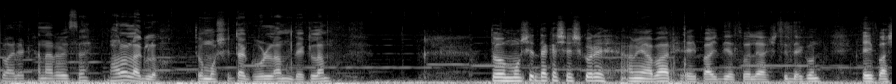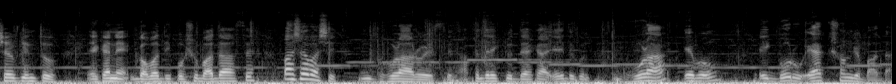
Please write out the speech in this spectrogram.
টয়লেটখানা রয়েছে। ভালো লাগল। তো মসজিদটা ঘুরলাম, দেখলাম। তো মসজিদ দেখা শেষ করে আমি আবার এই পাশ দিয়ে চলে আসছি। দেখুন, এই পাশেও কিন্তু এখানে গবাদি পশু বাঁধা আছে। পাশাপাশি ঘোড়া রয়েছে। আপনাদের একটু দেখা এই দেখুন, ঘোড়া এবং এই গরু একসঙ্গে বাঁধা।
